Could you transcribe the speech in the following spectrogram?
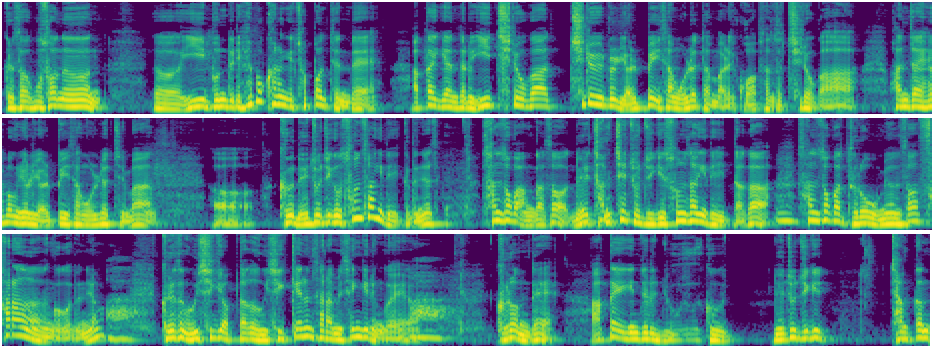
그래서 우선은 어 이분들이 회복하는 게 첫 번째인데 아까 얘기한 대로 이 치료가 치료율을 10배 이상 올렸단 말이에요. 고압산소 치료가 환자의 회복률을 10배 이상 올렸지만 어, 그 뇌 조 직은 손상이 돼 있거든요. 산소가 안 가서 뇌 전체 조직이 손상이 돼 있다가 산소가 들어오면서 살아나는 거거든요. 아. 그래서 의식이 없다가 의식이 깨는 사람이 생기는 거예요. 아. 그런데 아까 얘기한 대로 유- 그 뇌조직이 잠깐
